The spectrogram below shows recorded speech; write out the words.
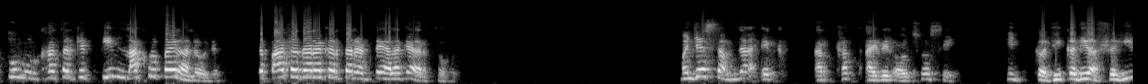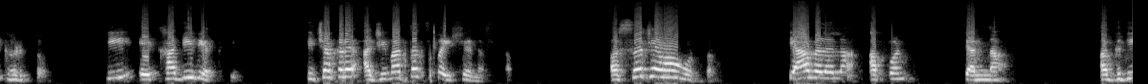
तू मूर्खासारखे तीन लाख रुपये घालवले तर पाच हजाराकरता रडते याला काय अर्थ होत? म्हणजे समजा एक अर्थात आय विल ऑल्सो से की कधी कधी असंही घडतं की एखादी व्यक्ती तिच्याकडे अजिबातच पैसे नसतात. असं जेव्हा होतं त्यावेळेला आपण त्यांना अगदी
